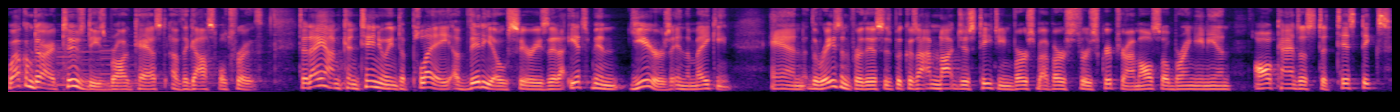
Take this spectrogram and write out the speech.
Welcome to our Tuesday's broadcast of the Gospel Truth. Today I'm continuing to play a video series that it's been years in the making. And the reason for this is because I'm not just teaching verse by verse through Scripture, I'm also bringing in all kinds of statistics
